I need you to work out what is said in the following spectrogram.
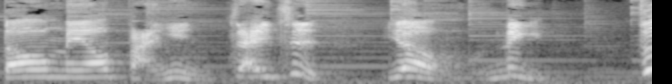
都没有反应。再一次用力推！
